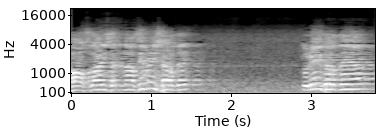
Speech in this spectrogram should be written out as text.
ਹੌਸਲਾ ਨਹੀਂ ਛੱਡਣਾ, ਅਸੀਂ ਵੀ ਨਹੀਂ ਛੱਡਦੇ। ਤੁਰੇ ਫਿਰਦੇ ਆ।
